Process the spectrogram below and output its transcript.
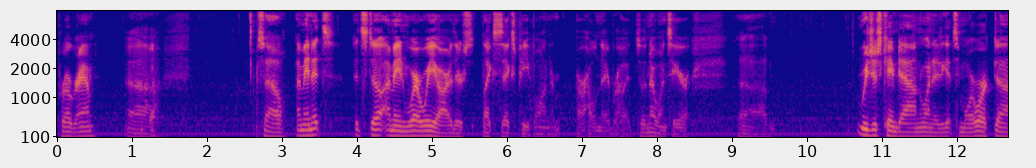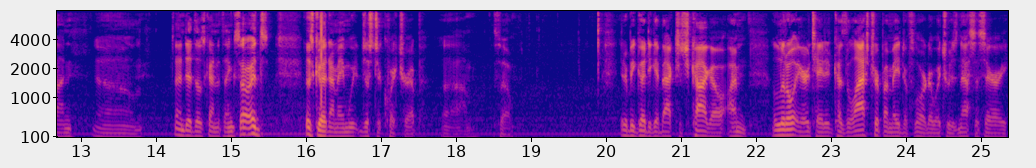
program. Uh, So I mean, it's it's still. I mean, where we are, there's like six people in our whole neighborhood, so no one's here. Um, we just came down, wanted to get some more work done, um, and did those kind of things. So it's it's good. I mean, we, just a quick trip. Um, so it'll be good to get back to Chicago. I'm a little irritated because the last trip I made to Florida, which was necessary,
